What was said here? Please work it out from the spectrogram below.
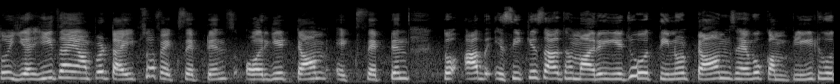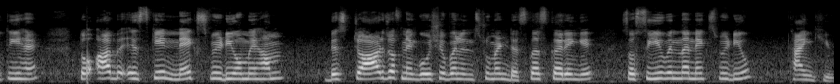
तो यही था यहाँ पर टाइप्स ऑफ़ एक्सेप्टेंस और ये टर्म एक्सेप्टेंस तो अब इसी के साथ हमारे ये जो तीनों टर्म्स हैं, वो कंप्लीट होती हैं। तो अब इसके नेक्स्ट वीडियो में हम discharge of negotiable instrument discuss करेंगे। So see you in the next video thank you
